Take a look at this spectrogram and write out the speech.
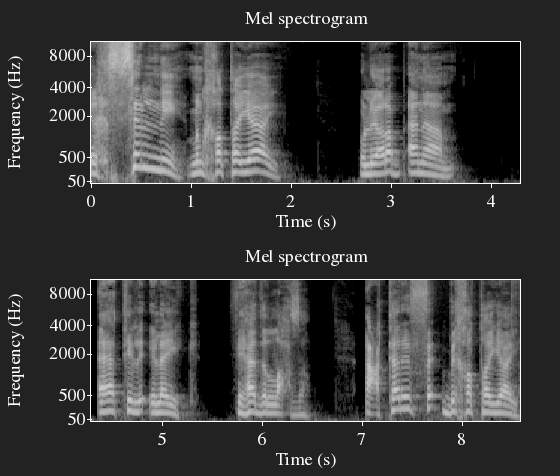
اغسلني من خطاياي. قل له يا رب أنا اتي إليك في هذه اللحظة أعترف بخطاياي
